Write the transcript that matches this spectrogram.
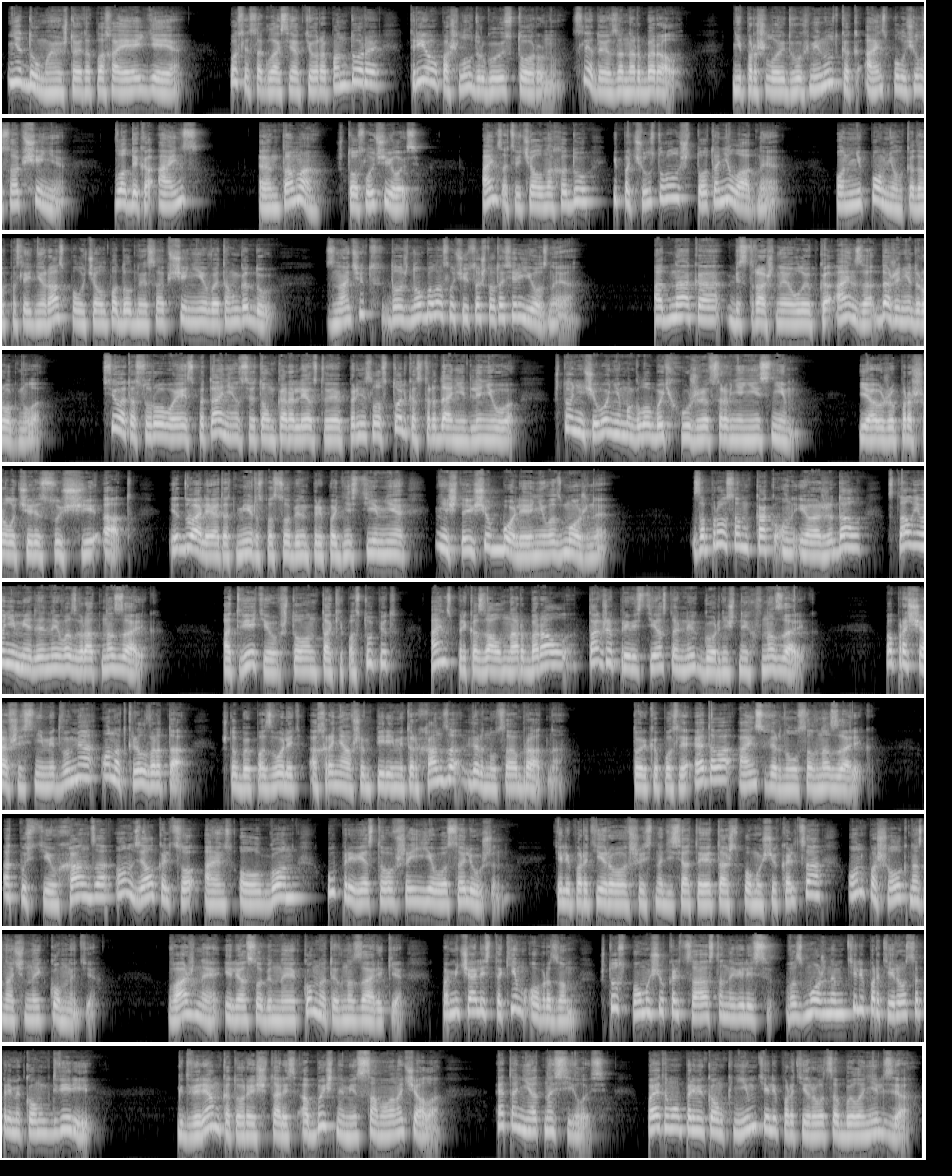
Не думаю, что это плохая идея – После согласия актера Пандоры, трио пошло в другую сторону, следуя за Нарберал. Не прошло и двух минут, как Айнс получил сообщение. «Владыка Айнс?» «Энтома, что случилось?» Айнс отвечал на ходу и почувствовал что-то неладное. Он не помнил, когда в последний раз получал подобное сообщение в этом году. Значит, должно было случиться что-то серьезное. Однако, бесстрашная улыбка Айнза даже не дрогнула. Все это суровое испытание в Святом Королевстве принесло столько страданий для него, что ничего не могло быть хуже в сравнении с ним. Я уже прошел через сущий ад. Едва ли этот мир способен преподнести мне нечто еще более невозможное. Запросом, как он и ожидал, стал его немедленный возврат на Зарик. Ответив, что он так и поступит, Айнс приказал Нарбарал также привести остальных горничных в Назарик. Попрощавшись с ними двумя, он открыл врата – чтобы позволить охранявшим периметр Ханза вернуться обратно. Только после этого Айнс вернулся в Назарик. Отпустив Ханза, он взял кольцо Айнс Олгон у приветствовавшей его Солюшен. Телепортировавшись на десятый этаж с помощью кольца, он пошел к назначенной комнате. Важные или особенные комнаты в Назарике помечались таким образом, что с помощью кольца становились возможным телепортироваться прямиком к двери – к дверям, которые считались обычными с самого начала, это не относилось. поэтому прямиком к ним телепортироваться было нельзя.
